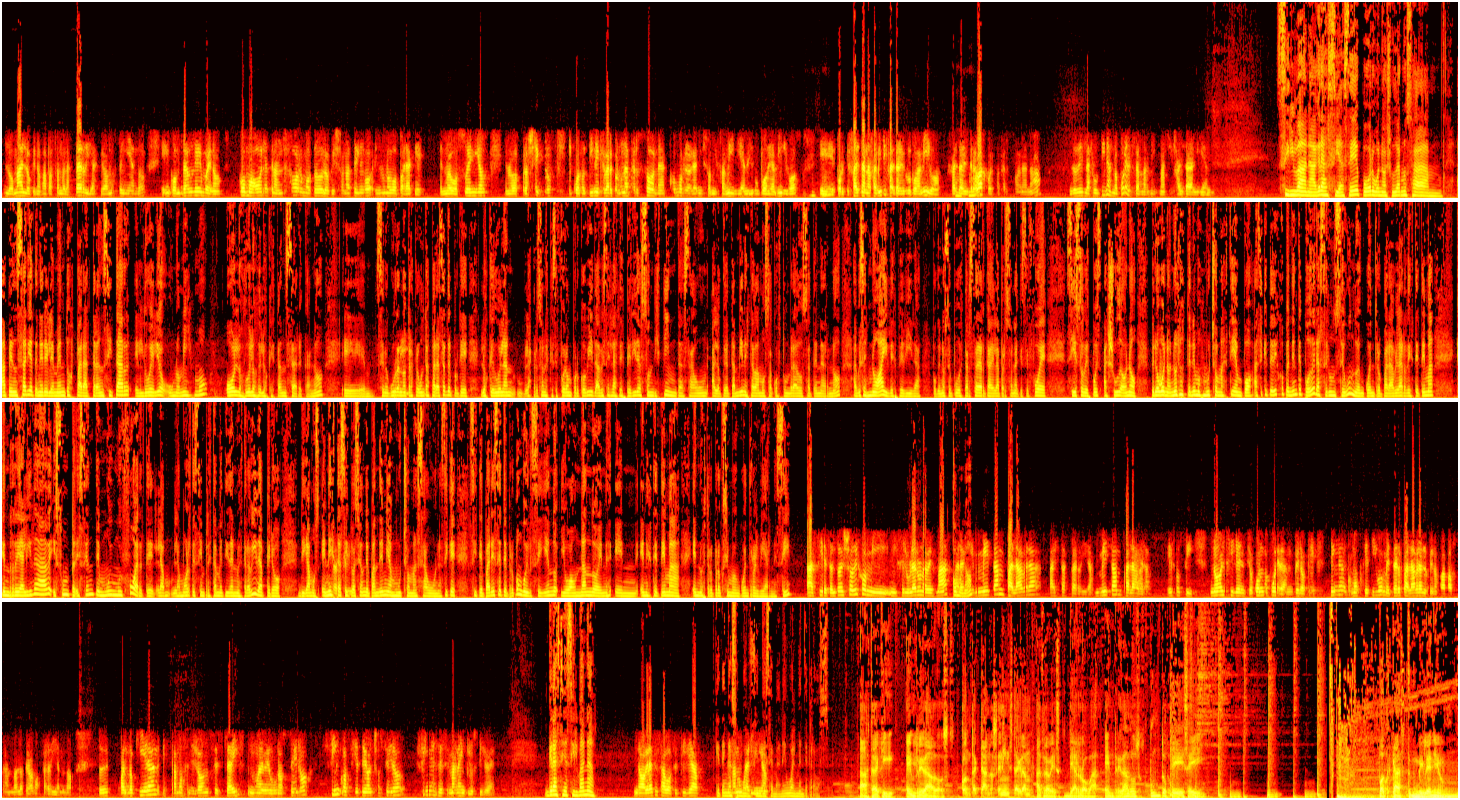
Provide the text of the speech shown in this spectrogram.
lo malo que nos va pasando, las pérdidas que vamos teniendo, encontrarle, bueno, cómo ahora transformo todo lo que yo no tengo en un nuevo para qué en nuevos sueños, en nuevos proyectos, y cuando tiene que ver con una persona, cómo reorganizo mi familia, mi grupo de amigos, eh, porque faltan la familia y falta el grupo de amigos, falta el trabajo de esa persona, ¿no? Entonces las rutinas no pueden ser las mismas si falta alguien. Silvana, gracias eh, por bueno ayudarnos a, a pensar y a tener elementos para transitar el duelo uno mismo o los duelos de los que están cerca, ¿no? Eh, se me ocurren otras preguntas para hacerte porque los que duelan, las personas que se fueron por COVID, a veces las despedidas son distintas a, a lo que también estábamos acostumbrados a tener, ¿no? A veces no hay despedida porque no se pudo estar cerca de la persona que se fue, si eso después ayuda o no. Pero bueno, no nos tenemos mucho más tiempo, así que te dejo pendiente poder hacer un segundo encuentro para hablar de este tema que en realidad es un presente muy, muy fuerte. La, la muerte siempre está metida en nuestra vida, pero digamos, en esta situación de pandemia mucho más aún. Así que, si te parece, te propongo ir siguiendo y o ahondando en, en, este tema en nuestro próximo encuentro el viernes, ¿sí? Así es, entonces yo dejo mi, mi celular una vez más para que metan palabras a estas pérdidas, metan palabras, eso sí, no el silencio, cuando puedan, pero que tengan como objetivo meter palabra a lo que nos va pasando, a lo que vamos perdiendo. Entonces, cuando quieran, estamos en el 1169105780, fines de semana inclusive. Gracias, Silvana. No, gracias a vos, Cecilia. Que tengas un buen fin de semana, igualmente para vos. Hasta aquí, Enredados. Contactanos en Instagram a través de arroba enredados.psi. Podcast Millennium.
